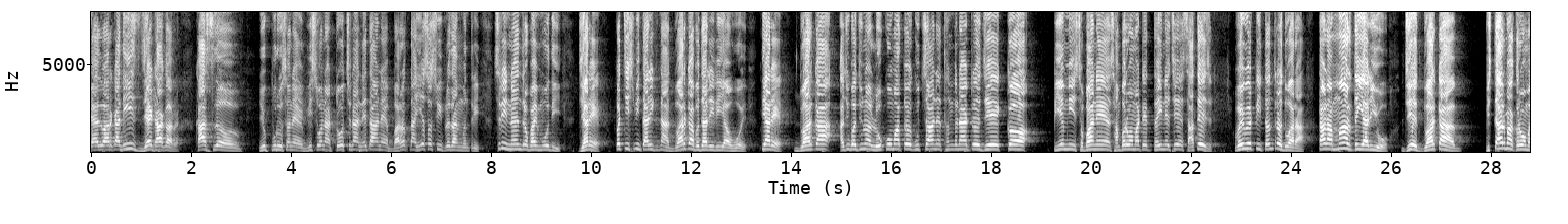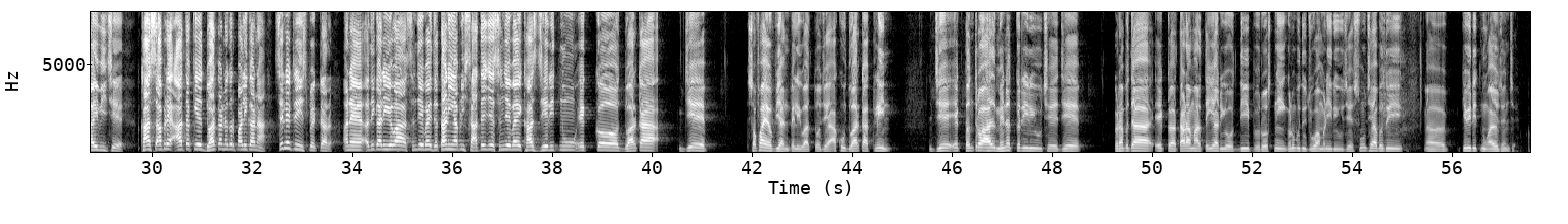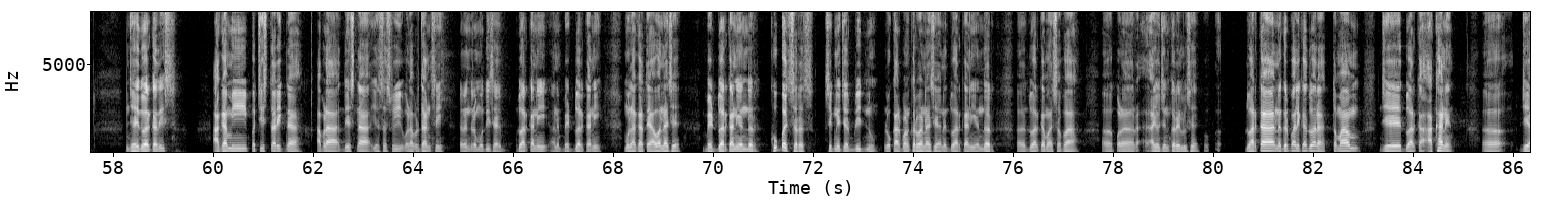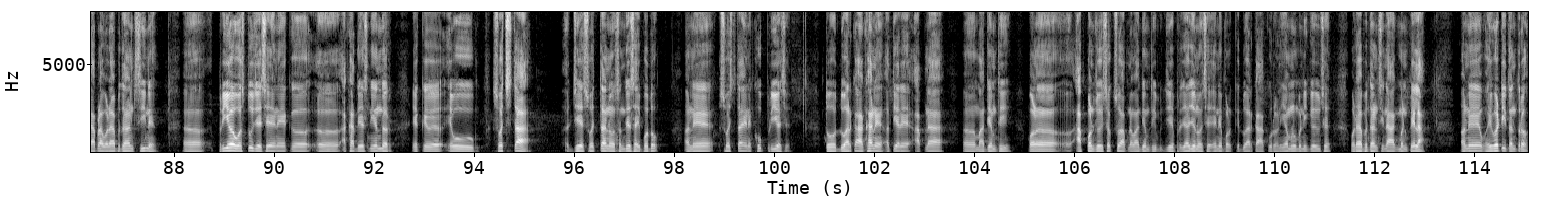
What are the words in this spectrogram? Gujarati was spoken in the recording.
જય દ્વારકાધીશ, જય ઠાકર. ખાસ યુગ પુરુષ અને વિશ્વના ટોચના નેતા અને ભારતના યશસ્વી પ્રધાનમંત્રી શ્રી નરેન્દ્રભાઈ મોદી જ્યારે પચીસમી તારીખના દ્વારકા પધારી રહ્યા હોય, ત્યારે દ્વારકા આજુબાજુના લોકોમાં તો એક ઉત્સાહ અને થનગનાટ જે એક પીએમની સભાને સાંભળવા માટે થઈને છે, સાથે જ વહીવટી તંત્ર દ્વારા તાળામાર તૈયારીઓ જે દ્વારકા વિસ્તારમાં કરવામાં આવી છે. ખાસ આપણે આ તકે દ્વારકા નગરપાલિકાના સેનેટરી ઇન્સ્પેક્ટર અને અધિકારી એવા સંજયભાઈ દત્તાણી આપણી સાથે છે. સંજયભાઈ, ખાસ જે રીતનું એક દ્વારકા જે સફાઈ અભિયાન પહેલી વાત તો જે આખું દ્વારકા ક્લીન, જે એક તંત્ર હાલ મહેનત કરી રહ્યું છે, જે ઘણા બધા એક તાળામાર તૈયારીઓ, દીપ, રોશની, ઘણું બધું જોવા મળી રહ્યું છે. શું છે આ બધી કેવી રીતનું આયોજન છે? જય દ્વારકાધીશ. આગામી પચીસ તારીખના આપણા દેશના યશસ્વી વડાપ્રધાન શ્રી નરેન્દ્ર મોદી સાહેબ દ્વારકાની અને બેટ દ્વારકાની મુલાકાતે આવવાના છે. બેટ દ્વારકાની અંદર ખૂબ જ સરસ સિગ્નેચર બ્રિજનું લોકાર્પણ કરવાના છે અને દ્વારકાની અંદર દ્વારકામાં સભા પણ આયોજન કરેલું છે. દ્વારકા નગરપાલિકા દ્વારા તમામ જે દ્વારકા આખાને જે આપણા વડાપ્રધાન અ, પ્રિય વસ્તુ જે છે એને એક આખા દેશની અંદર એક એવું સ્વચ્છતા જે સ્વચ્છતાનો સંદેશ આપ્યો હતો અને સ્વચ્છતા એને ખૂબ પ્રિય છે. તો દ્વારકા આખાને અત્યારે આપના માધ્યમથી પણ આપ પણ જોઈ શકશો આપના માધ્યમથી જે પ્રજાજનો છે એને પણ કે દ્વારકા આખું રણિયામણું બની ગયું છે વડાપ્રધાનશ્રીના આગમન પહેલાં. અને વહીવટી તંત્ર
